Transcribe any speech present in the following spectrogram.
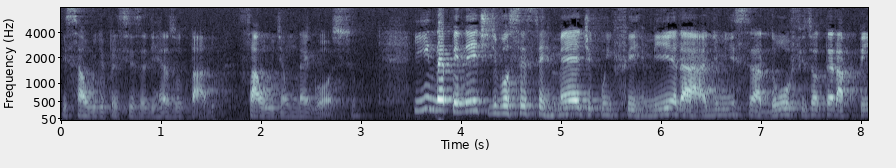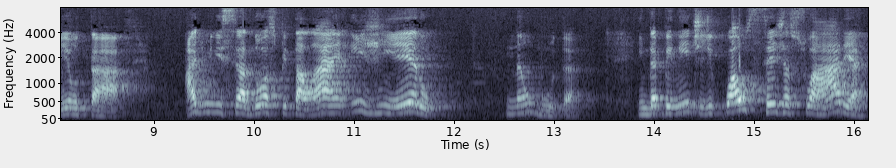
e saúde precisa de resultado. Saúde é um negócio. E independente de você ser médico, enfermeira, administrador, fisioterapeuta, administrador hospitalar, engenheiro, não muda. Independente de qual seja a sua área,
